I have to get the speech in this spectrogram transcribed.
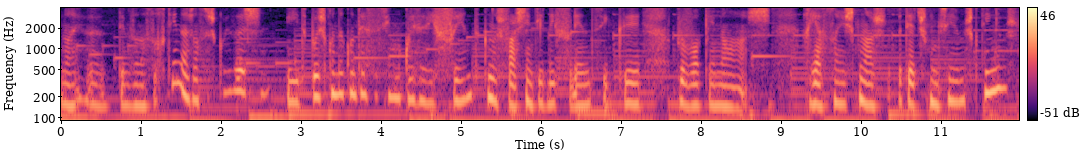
não é? Uh, temos a nossa rotina, as nossas coisas, e depois, quando acontece assim uma coisa diferente, que nos faz sentir diferentes e que provoca em nós reações que nós até desconhecíamos que tínhamos,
